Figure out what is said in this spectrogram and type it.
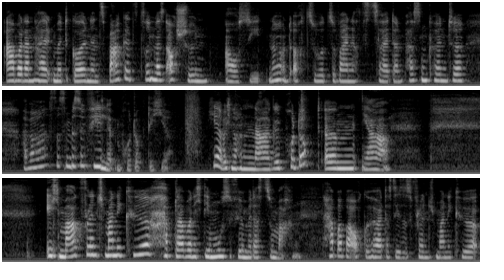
aber dann halt mit goldenen Sparkles drin, was auch schön aussieht ne? und auch zur, zur Weihnachtszeit dann passen könnte. Aber es ist ein bisschen viel Lippenprodukte hier. Hier habe ich noch ein Nagelprodukt. Ähm, ja, ich mag French Manicure, habe da aber nicht die Muße für mir das zu machen. Habe aber auch gehört, dass dieses French Manicure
